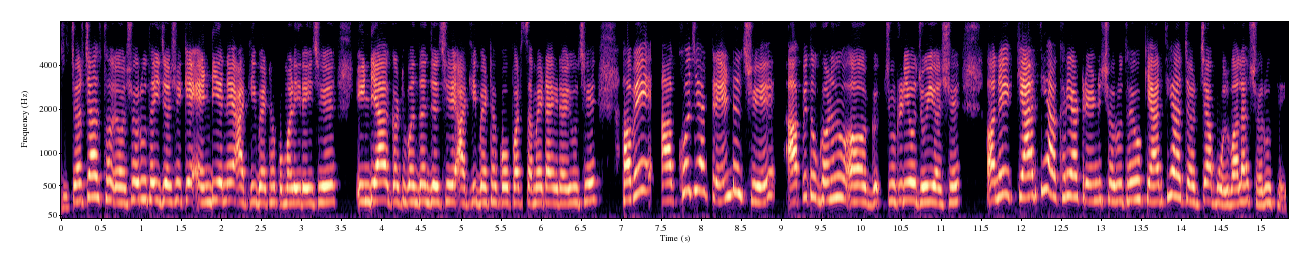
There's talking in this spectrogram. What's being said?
જ ચર્ચા શરૂ થઈ જશે કે એનડીએને આટલી બેઠકો મળી રહી છે. ઇન્ડિયા ગઠબંધન જે છે, આટલી બેઠકો પર સમેટાઈ રહ્યું છે. હવે આખો જે આ ટ્રેન્ડ છે, આપે તો ઘણું ચૂંટણીઓ જોઈ હશે. અને ક્યારથી આખરે આ ટ્રેન્ડ શરૂ થયો? ક્યારથી આ ચર્ચા બોલવાલા શરૂ થઈ?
